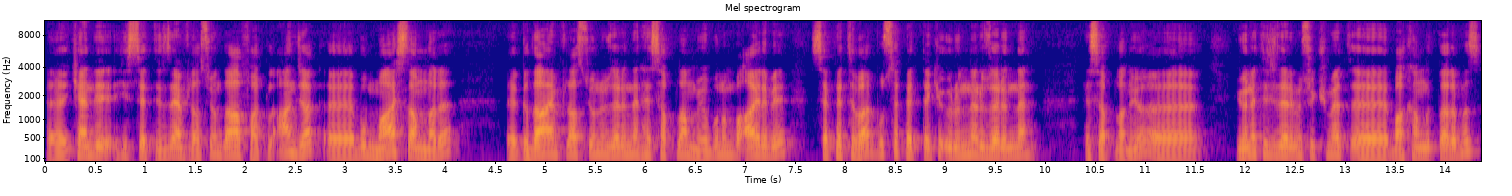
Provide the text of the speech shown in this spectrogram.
e, kendi hissettiğiniz enflasyon daha farklı. Ancak e, bu maaş zamları e, gıda enflasyonu üzerinden hesaplanmıyor. Bunun bu ayrı bir sepeti var. Bu sepetteki ürünler üzerinden hesaplanıyor. E, Yöneticilerimiz, hükümet e, bakanlıklarımız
